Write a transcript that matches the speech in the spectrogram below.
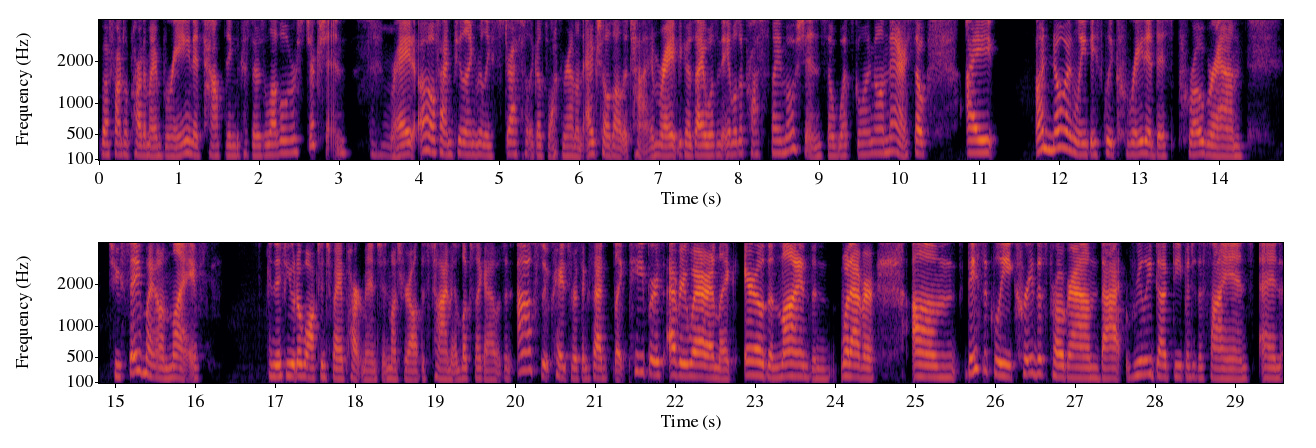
the frontal part of my brain, it's happening because there's a level of restriction, mm-hmm. right? Oh, if I'm feeling really stressed, like I was walking around on eggshells all the time, right? Because I wasn't able to process my emotions. So what's going on there? So I unknowingly basically created this program to save my own life and if you would have walked into my apartment in Montreal at this time, it looked like I was an absolute crazy person because I had like papers everywhere and like arrows and lines and whatever. Um, basically, created this program that really dug deep into the science and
